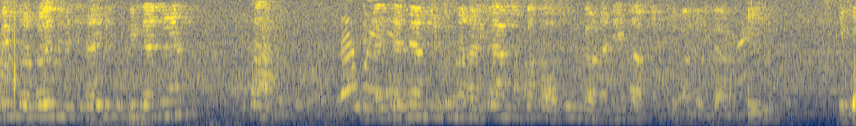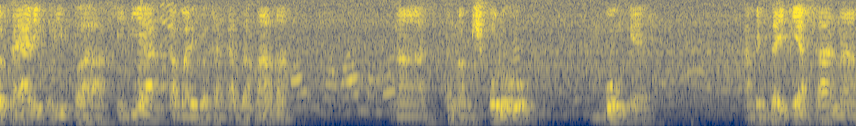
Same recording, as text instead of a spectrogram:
mimi mtoto wenu nimejitahidi kupigania sana, nimesemea Mchuchuma na Liganga mpaka wabunge wananiita Mchuchuma na Liganga. iko tayari kulipa fidia kama alivyotangaza mama, na tunamshukuru mbunge, amesaidia sana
